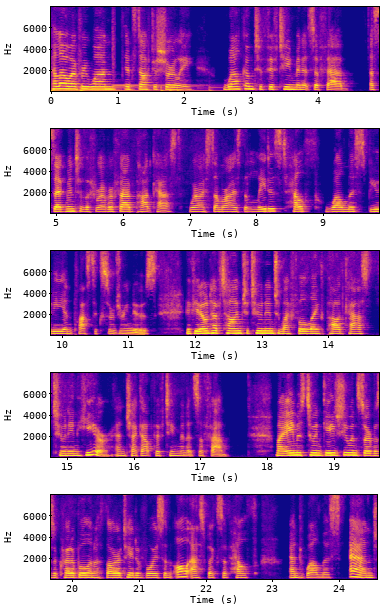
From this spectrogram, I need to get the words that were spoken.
Hello, everyone. It's Dr. Shirley. Welcome to 15 Minutes of Fab, a segment of the Forever Fab podcast where I summarize the latest health, wellness, beauty, and plastic surgery news. If you don't have time to tune into my full length podcast, tune in here and check out 15 Minutes of Fab. My aim is to engage you and serve as a credible and authoritative voice in all aspects of health, and wellness and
